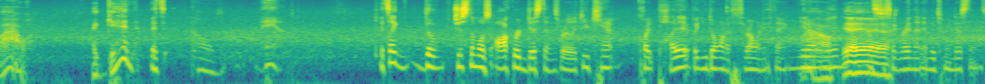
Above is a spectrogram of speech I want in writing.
Wow. Again. It's oh man, it's like the just the most awkward distance where like you can't quite putt it, but you don't want to throw anything. You know what I mean? Yeah, yeah, It's yeah. just like right in that in between distance.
